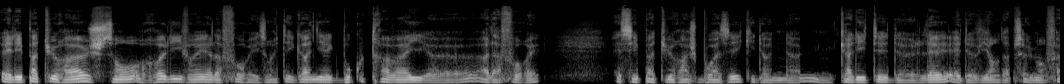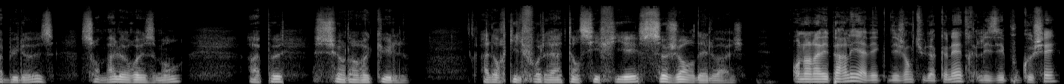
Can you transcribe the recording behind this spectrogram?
Et les pâturages sont relivrés à la forêt. Ils ont été gagnés avec beaucoup de travail euh, à la forêt et ces pâturages boisés qui donnent une qualité de lait et de viande absolument fabuleuse sont malheureusement un peu sur le recul, alors qu'il faudrait intensifier ce genre d'élevage. On en avait parlé avec des gens que tu dois connaître, les époux Cochet,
